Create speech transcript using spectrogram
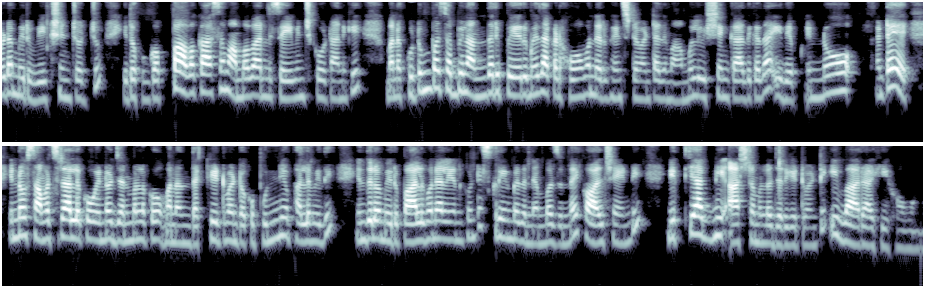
కూడా మీరు వీక్షించవచ్చు ఇది ఒక గొప్ప అవకాశం అమ్మవారిని సేవించుకోవడానికి మన కుటుంబ సభ్యులందరి పేరు మీద అక్కడ హోమం నిర్వహించడం అంటే అది మామూలు విషయం కాదు కదా. ఇది ఎన్నో అంటే ఎన్నో సంవత్సరాలకో ఎన్నో జన్మలకో మనం దక్కేటువంటి ఒక పుణ్య ఫలం ఇది. ఇందులో మీరు పాల్గొనాలి అనుకుంటే స్క్రీన్ మీద నెంబర్స్ ఉన్నాయి. కాల్ చేయండి. నిత్యాగ్ని ఆశ్రమంలో జరిగేటువంటి ఈ వారాహి హోమం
